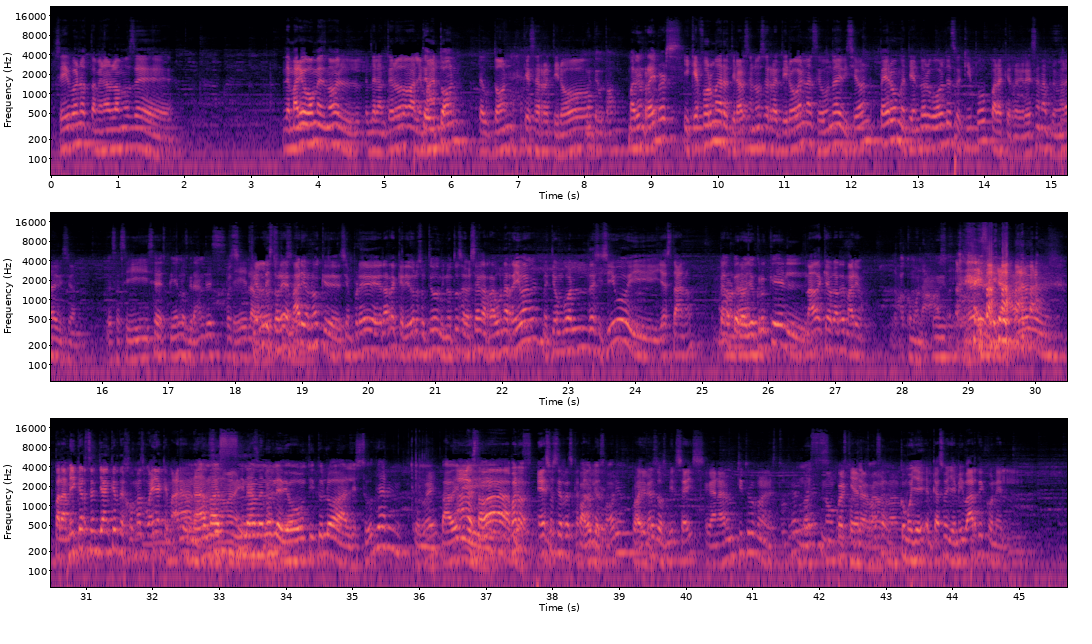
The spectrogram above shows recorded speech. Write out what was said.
Sí, bueno, también hablamos de. De Mario Gómez, ¿no? El, el delantero alemán. Teutón. Teutón, que se retiró. Marion Reimers. Y qué forma de retirarse, ¿no? Se retiró en la segunda división, pero metiendo el gol de su equipo para que regresen a primera división. Pues así se despiden los grandes. Pues Sí, la fiel a verdad la historia de. Mario, ¿no? Que siempre era requerido en los últimos minutos haberse agarrado una arriba, metió un gol decisivo y ya está, ¿no? Pero, pero nada- yo creo que el... Nada que hablar de Mario. No, como no. Para mí, Carsten Janker dejó más huella que Mario. Ah, nada más no me y nada menos le dio un título al Stuttgart con. Pavel Ah, y- estaba. Bueno, pues, eso sí es rescatable. Pablo Osorio. Por ahí en el 2006. Ganar un título con el Stuttgart, No es- no, cualquiera, cualquier cosa. Como el caso de Jamie Vardy con el,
